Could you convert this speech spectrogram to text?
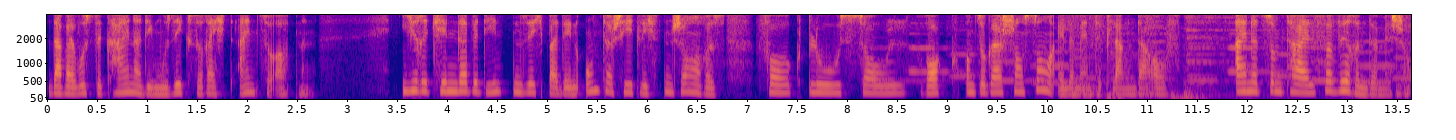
Dabei wusste keiner die Musik so recht einzuordnen. Ihre Kinder bedienten sich bei den unterschiedlichsten Genres Folk, Blues, Soul, Rock und sogar Chanson-Elemente klangen da auf. Eine zum Teil verwirrende Mischung.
